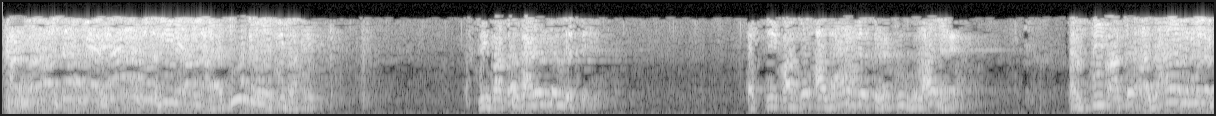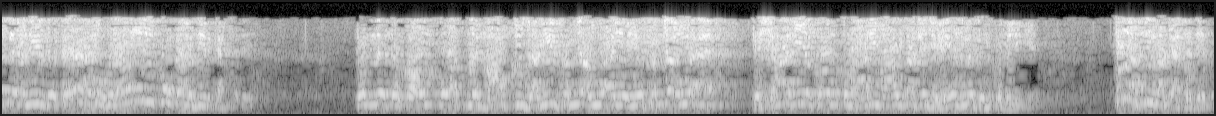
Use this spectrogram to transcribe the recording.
سربراہ کا بے وزیر اللہ ہے۔ تو کیوں استعفا دے استعفا تو ظاہر کر دیتے ہیں۔ استعفا تو آزاد دیتے ہیں، تو غلام ہے استعفا تو آزاد ملک سے وزیر دیتے ہیں، ہم غلام ملکوں کا وزیر کیسے دے تم نے تو قوم کو اپنے باپ کی جگیر سمجھا ہوا ہے، یہ سمجھا ہوا ہے کہ شاید یہ قوم تمہاری والدہ کے جہیز میں تم کو ملی ہے۔ تم استعفا کیسے دے دو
